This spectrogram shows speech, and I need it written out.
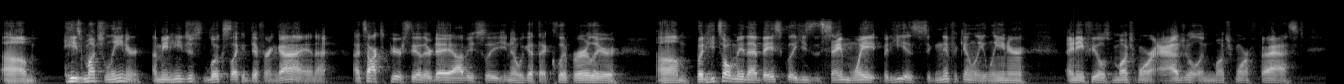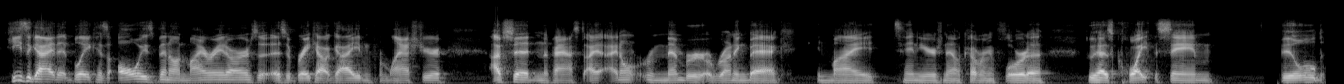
Um, he's much leaner. I mean, he just looks like a different guy. And I, I talked to Pierce the other day. Obviously, you know, we got that clip earlier. Um, but he told me that basically he's the same weight, but he is significantly leaner and he feels much more agile and much more fast. He's a guy that Blake has always been on my radar as a, as a breakout guy, even from last year. I've said in the past, I, I don't remember a running back in my 10 years now covering Florida who has quite the same build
